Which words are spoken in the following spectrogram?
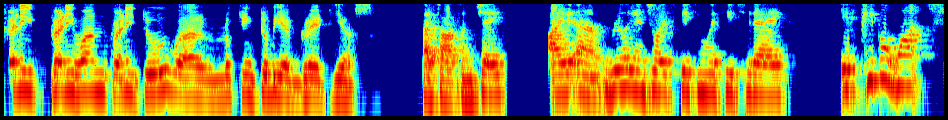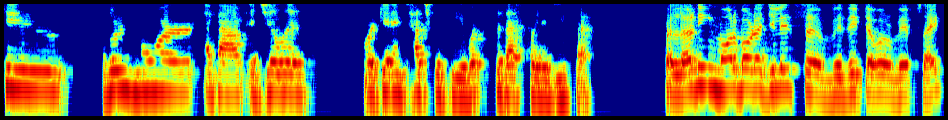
2021, 22 are looking to be a great years. That's awesome, Jay. I um, really enjoyed speaking with you today. If people want to learn more about Agilis or get in touch with you, what's the best way to do so? Well, learning more about Agilis, uh, visit our website,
